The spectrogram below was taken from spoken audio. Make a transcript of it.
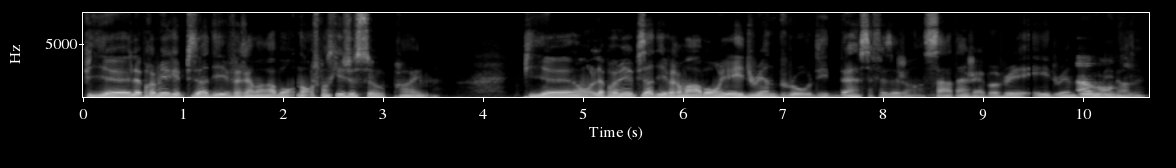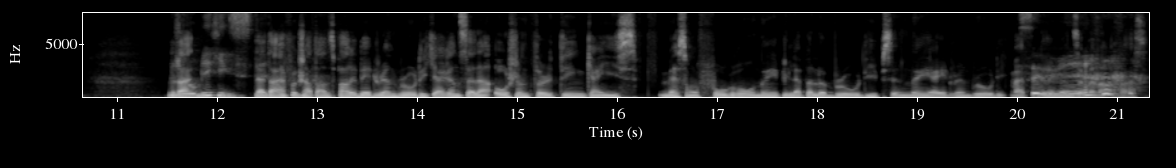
Puis le premier épisode il est vraiment bon. Non, je pense qu'il est juste sur Prime. Puis euh, non, le premier épisode il est vraiment bon. Il y a Adrian Brody dedans. Ça faisait genre 100 ans que j'avais pas vu Adrian Ah, Brody mon dans Dieu. un... J'ai oublié qu'il existait. la dernière fois que j'ai entendu parler d'Adrian Brody, Karine, c'est dans Ocean 13 quand il met son faux gros nez puis il l'appelle le Brody puis c'est le nez à Adrian Brody que Matt C'est Damon vrai. se met dans la face.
